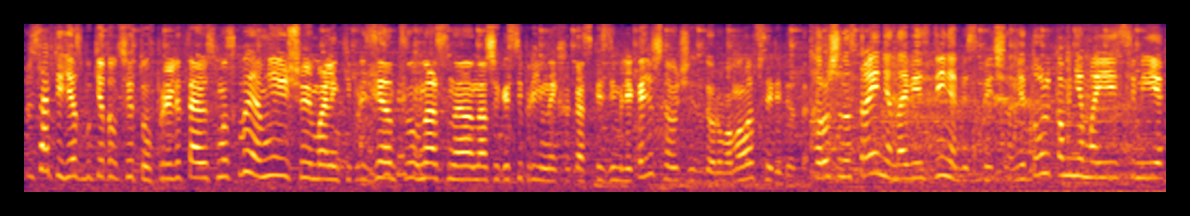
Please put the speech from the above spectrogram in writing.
Представьте, я с букетом цветов прилетаю с Москвы, а мне еще и маленький презент у нас на нашей гостеприимной хакасской земле. Конечно, очень здорово. Молодцы, ребята. Хорошее настроение на весь день обеспечено. Не только мне, моей семье,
